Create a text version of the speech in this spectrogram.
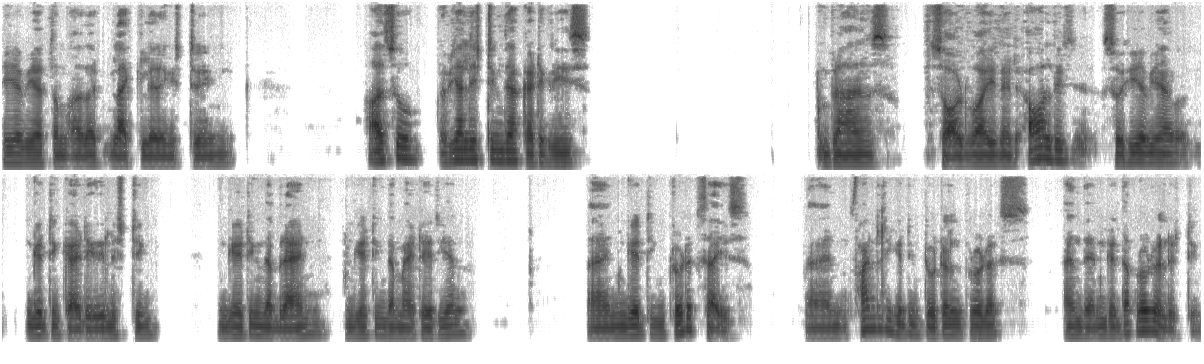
Here we have some other like clearing string. Also we are listing the categories. Brands sort wide and all these. So here we have getting category listing getting the brand getting the material and getting product size. And finally getting total products and then get the product listing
